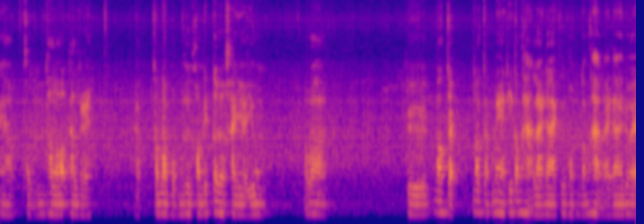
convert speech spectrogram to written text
นะครับผมทะเลาะกันเลย ครับสำหรับผมคือคอมพิวเตอร์ใครอย่ายุ่ง เพราะว่า คือนอกจากนอกจากแม่ที่ต้องหารายได้ คือผมต้องหารายได้ด้วย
